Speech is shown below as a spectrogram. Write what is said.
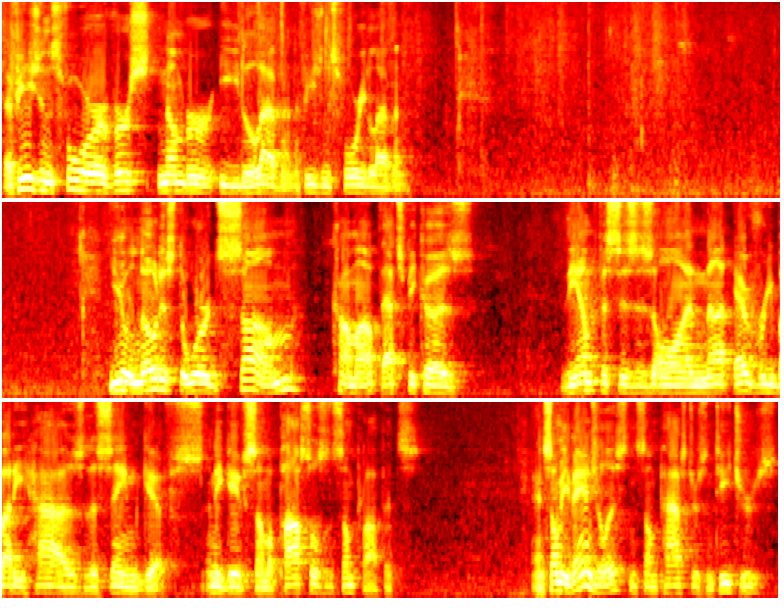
Ephesians 4, verse number 11. Ephesians 4 11. You'll notice the word some come up. That's because the emphasis is on not everybody has the same gifts. And he gave some apostles and some prophets, and some evangelists and some pastors and teachers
